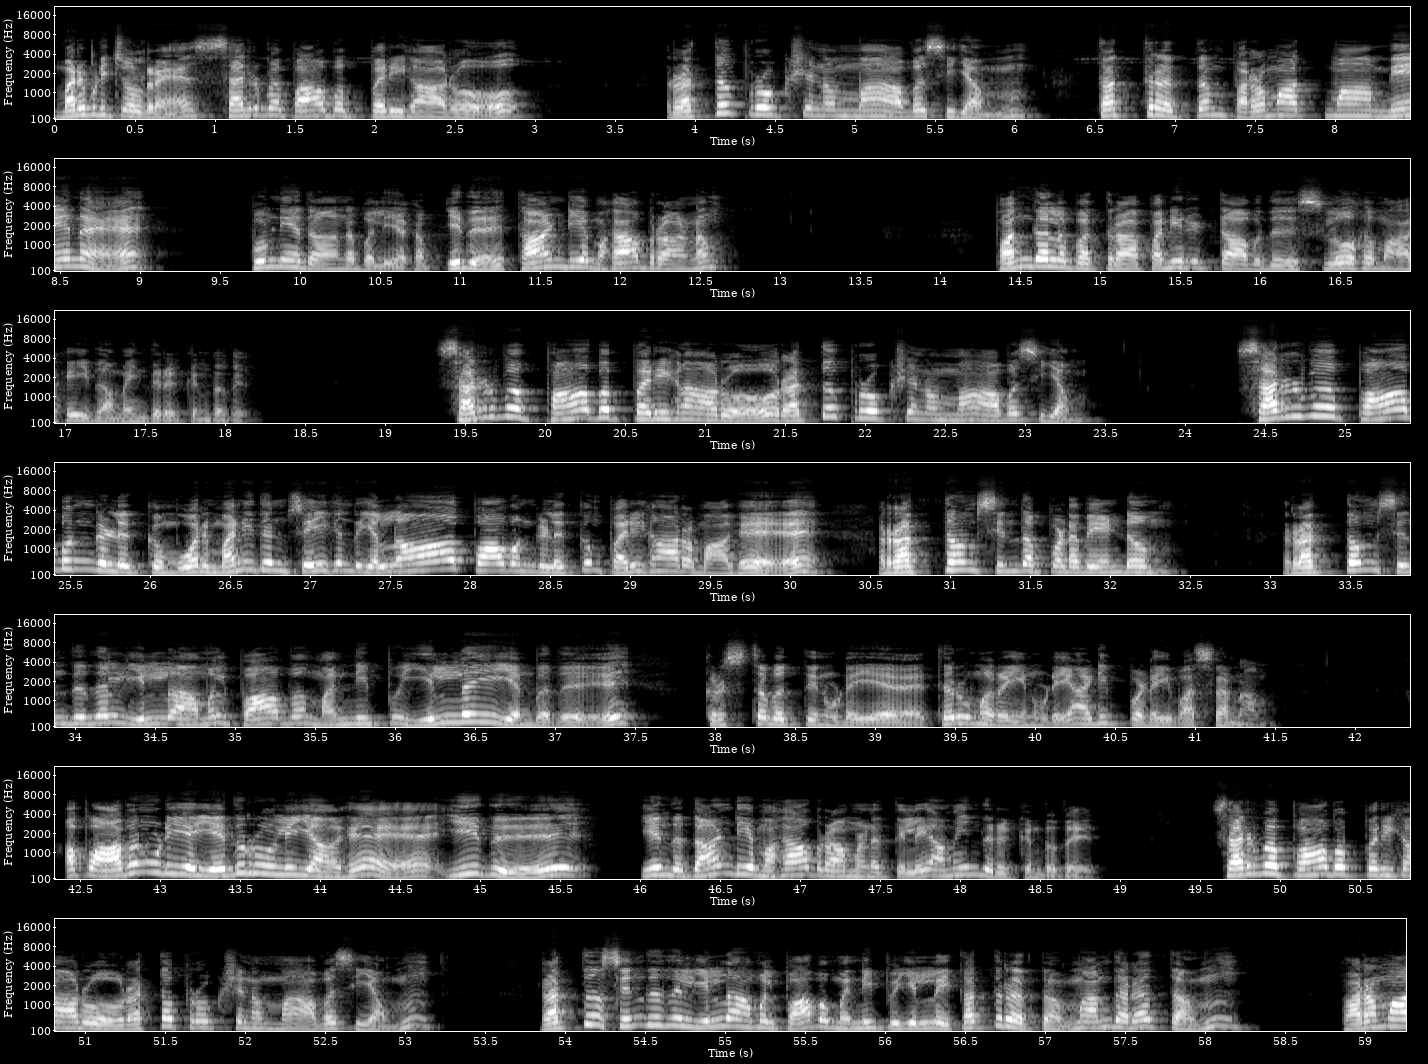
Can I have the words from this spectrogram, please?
மறுபடி சொல்கிறேன் சர்வ பாப பரிகாரோ ரத்த புரோக்ஷணம்மா அவசியம் தத்ரத்தம் பரமாத்மா மேன புண்ணியதான பலியகம். இது தாண்டிய மகாபிராணம் பங்கலபத்ரா பனிரெட்டாவது ஸ்லோகமாக இது அமைந்திருக்கின்றது. சர்வ பாப பரிகாரோ ரத்த புரோக்ஷணம்மா அவசியம் சர்வ பாவங்களுக்கும் ஒரு மனிதன் செய்கின்ற எல்லா பாவங்களுக்கும் பரிகாரமாக ரத்தம் சிந்தப்பட வேண்டும். ரத்தம் சிந்துதல் இல்லாமல் பாவ மன்னிப்பு இல்லை என்பது கிறிஸ்தவத்தினுடைய திருமறையினுடைய அடிப்படை வசனம். அப்போ அதனுடைய எதிரொலியாக இது இந்த தாண்டிய மகாபிராமணத்திலே அமைந்திருக்கின்றது. சர்வ பாப பரிகாரோ ரத்த புரோக்ஷணம்மா அவசியம். ரத்தம் சிந்துதல் இல்லாமல் பாவ மன்னிப்பு இல்லை. தத்து ரத்தம் அந்த ரத்தம் பரமாத்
